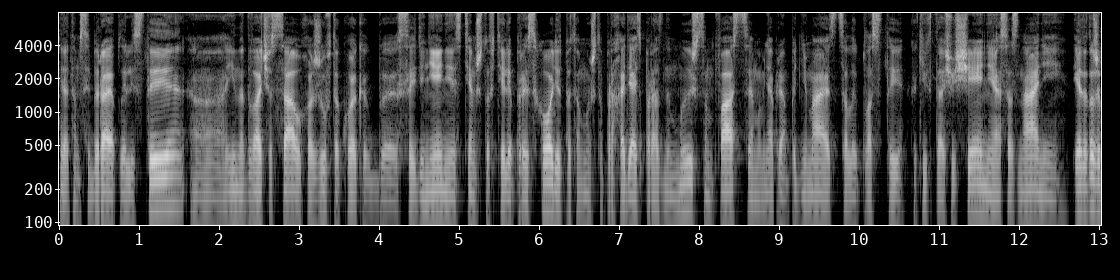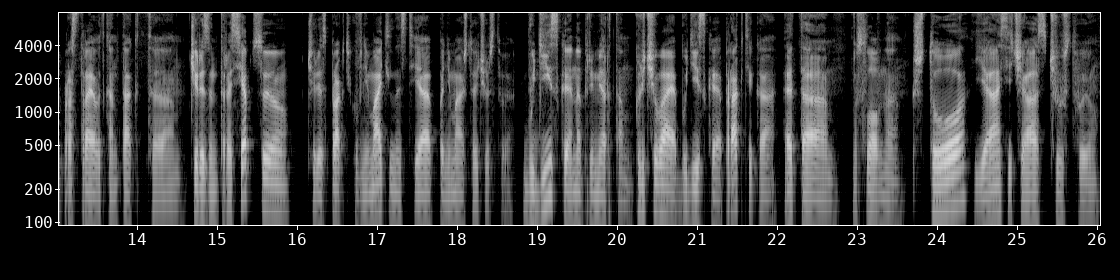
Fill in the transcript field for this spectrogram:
я там собираю плейлисты э, и на два часа ухожу в такое как бы соединение с тем, что в теле происходит, потому что проходясь по разным мышцам, фасциям, у меня прям поднимаются целые пласты каких-то ощущений, осознаний. И это тоже простраивает контакт э, через интерсепцию, через практику внимательности я понимаю, что я чувствую. Буддийская, например, там, ключевая буддийская практика — это, условно, что я сейчас чувствую,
